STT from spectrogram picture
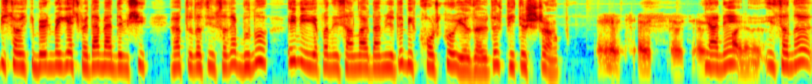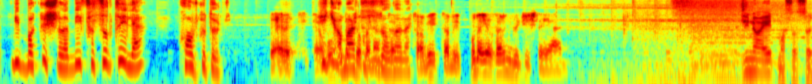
bir sonraki bölüme geçmeden ben de bir şey hatırlatayım sana. Bunu en iyi yapan insanlardan biri de bir korku yazarıdır Peter Straub. Evet, evet, evet. evet. Yani Aynen insanı bir bakışla, bir fısıltıyla korkutur. E, Evet. E, Hiç bu- bu abartısız önemli. olarak. Tabii tabii. Bu da yazarın gücü işte yani. Cinayet Masası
